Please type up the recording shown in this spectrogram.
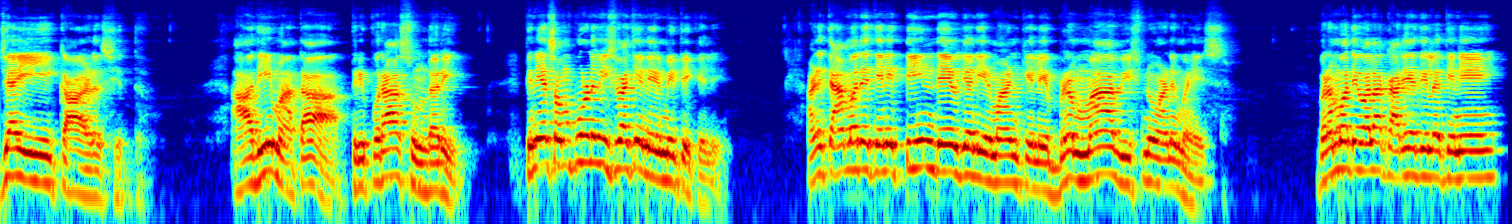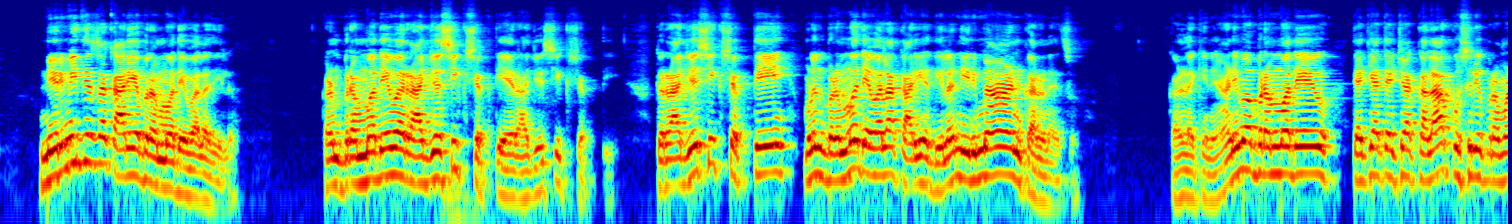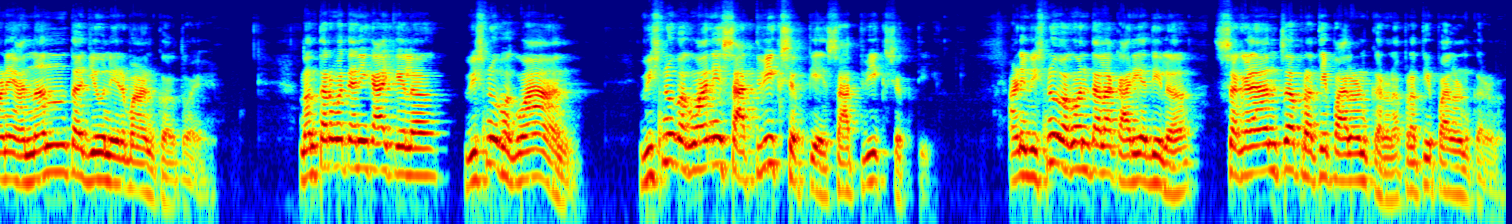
जय काळ सिद्ध. आधी माता त्रिपुरा सुंदरी तिने संपूर्ण विश्वाची निर्मिती केली. आणि त्यामध्ये तिने तीन देव जे निर्माण केले ब्रह्मा विष्णू आणि महेश. ब्रह्मदेवाला कार्य दिलं तिने निर्मितीचं कार्य ब्रह्मदेवाला दिलं. कारण ब्रह्मदेव राजसिक शक्ती आहे राजसिक शक्ती. तर राजसिक शक्ती म्हणून ब्रह्मदेवाला कार्य दिलं निर्माण करण्याचं. कळलं की नाही? आणि मग ब्रह्मदेव त्याच्या त्याच्या कलाकुसरीप्रमाणे अनंत जीव निर्माण करतोय. नंतर मग त्यांनी काय केलं? विष्णू भगवान. विष्णू भगवान ही सात्विक शक्ती आहे सात्विक शक्ती. आणि विष्णू भगवंताला कार्य दिलं सगळ्यांचं प्रतिपालन करणं प्रतिपालन करणं.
